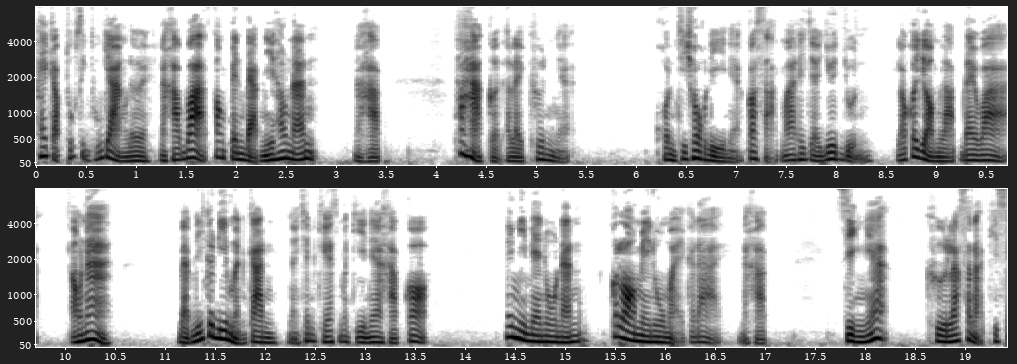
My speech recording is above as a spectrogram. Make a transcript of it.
ให้กับทุกสิ่งทุกอย่างเลยนะครับ ว่าต้องเป็นแบบนี้เท่านั้นนะครับ ถ้าหากเกิดอะไรขึ้นเนี่ยคนที่โชคดีเนี่ยก็สามารถที่จะยืดหยุ่น แล้วก็ยอมรับได้ว่า เอาหน้า แบบนี้ก็ดีเหมือนกัน อย่างเช่นเคสเมื่อกี้เนี่ยครับ ก็ไม่มีเมนูนั้นก็ลองเมนูใหม่ก็ได้นะครับ สิ่งนี้คือลักษณะพิเศ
